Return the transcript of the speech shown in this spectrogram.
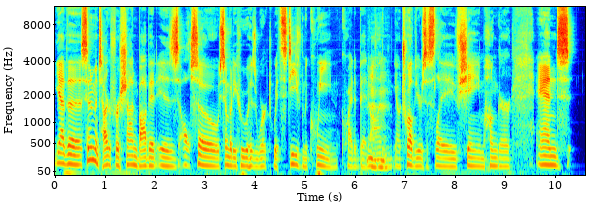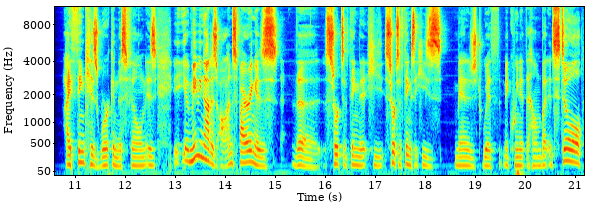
Yeah, the cinematographer Sean Bobbitt is also somebody who has worked with Steve McQueen quite a bit mm-hmm. on, you know, 12 Years a Slave, Shame, Hunger. And I think his work in this film is you know, maybe not as awe-inspiring as the sorts of thing that he sorts of things that he's managed with McQueen at the helm, but it's still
